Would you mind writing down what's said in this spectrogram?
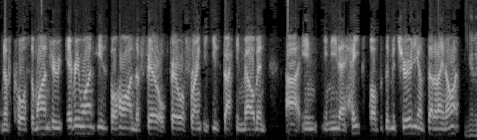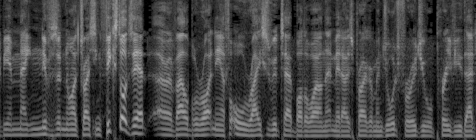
and of course the one who everyone is behind, the Feral, Feral Frankie. He's back in Melbourne uh, in, in, in a heap of the maturity on Saturday night. Going to be a magnificent night's racing. Fixed odds out are available right now for all races with Tab, by the way, on that Meadows program. And George Ferrugia will preview that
